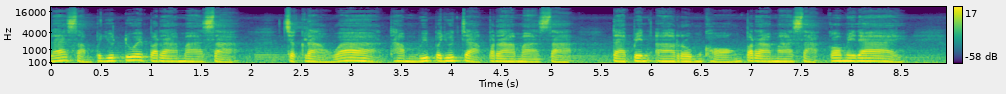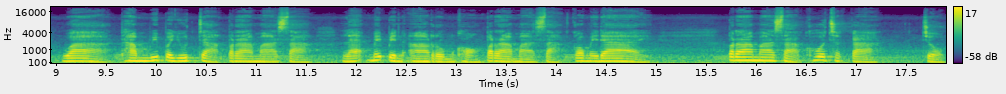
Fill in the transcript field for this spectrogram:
และสัมปยุตด้วยปรามาสะจะกล่าวว่าทำวิปยุตจากปรามาสะแต่เป็นอารมณ์ของปรามาสะก็ไม่ได้ ว่าทำวิปยุตจากปรามาสะและไม่เป็นอารมณ์ของปรามาสะก็ไม่ได้ ปรามาสะโคชกะจบ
